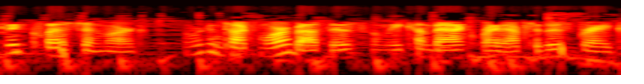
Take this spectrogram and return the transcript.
Good question, Mark. We're going to talk more about this when we come back right after this break.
